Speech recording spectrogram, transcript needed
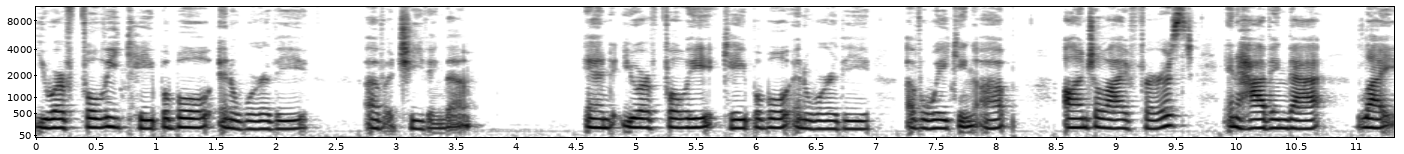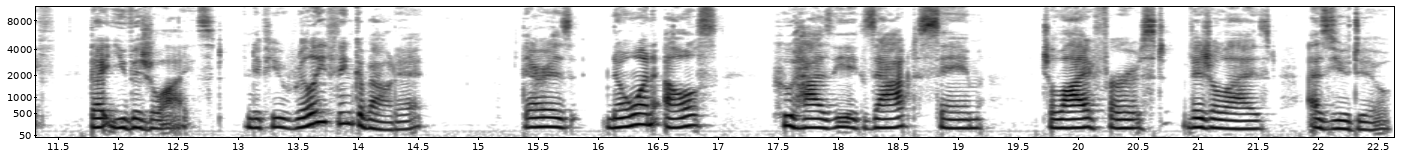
you are fully capable and worthy of achieving them. And you are fully capable and worthy of waking up on July 1st and having that life that you visualized. And if you really think about it, there is no one else who has the exact same July 1st visualized as you do.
